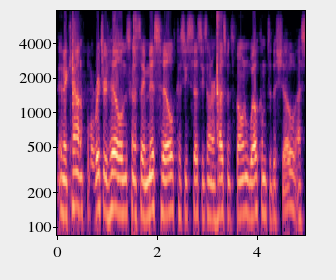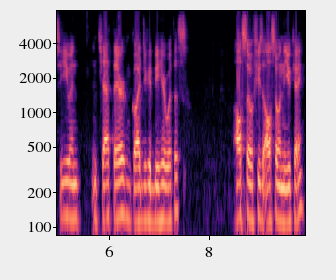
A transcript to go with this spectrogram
an account for Richard Hill. I'm just gonna say Miss Hill because she says she's on her husband's phone. Welcome to the show. I see you in, in chat there. I'm glad you could be here with us. Also, she's also in the UK.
